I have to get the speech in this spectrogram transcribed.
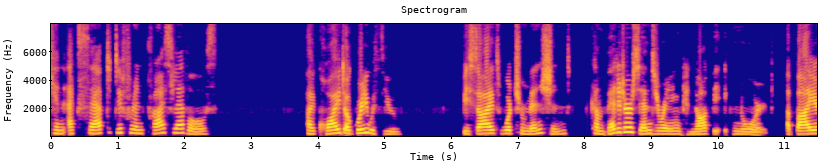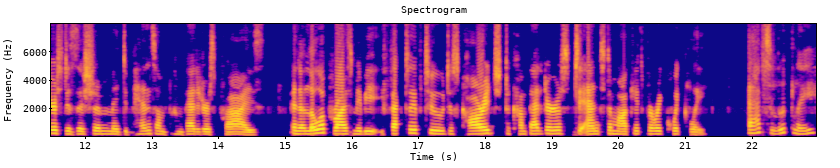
can accept different price levels. I quite agree with you. Besides what you mentioned, competitors entering cannot be ignored. A buyer's decision may depend on competitor's price, and a lower price may be effective to discourage the competitors to enter the market very quickly. Absolutely.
